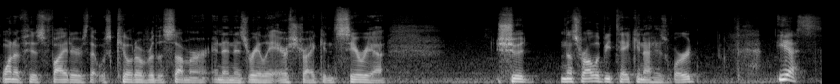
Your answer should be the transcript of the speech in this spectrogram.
one of his fighters that was killed over the summer in an Israeli airstrike in Syria. Should Nasrallah be taken at his word? Yes,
